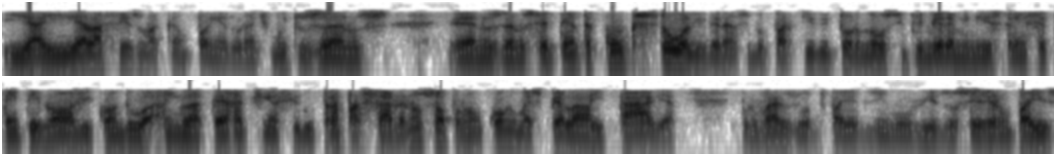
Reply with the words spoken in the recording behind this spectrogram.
E aí ela fez uma campanha durante muitos anos, eh, nos anos 70, conquistou a liderança do partido e tornou-se primeira-ministra em 79, quando a Inglaterra tinha sido ultrapassada não só por Hong Kong, mas pela Itália, por vários outros países desenvolvidos. Ou seja, era um país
